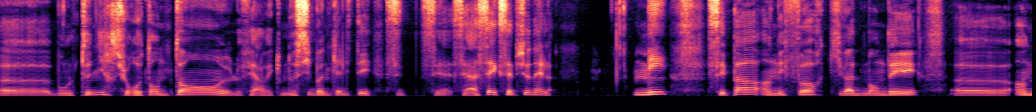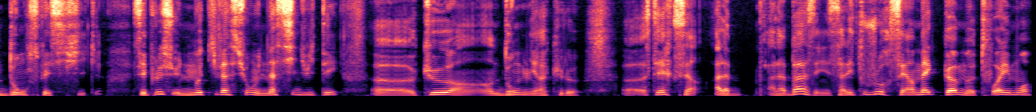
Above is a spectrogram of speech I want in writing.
Euh, bon, le tenir sur autant de temps, euh, le faire avec une aussi bonne qualité, c'est assez exceptionnel. Mais c'est pas un effort qui va demander euh, un don spécifique. C'est plus une motivation, une assiduité euh, que un, don miraculeux. Euh, C'est-à-dire que c'est à la, à la base, et ça l'est toujours, c'est un mec comme toi et moi.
